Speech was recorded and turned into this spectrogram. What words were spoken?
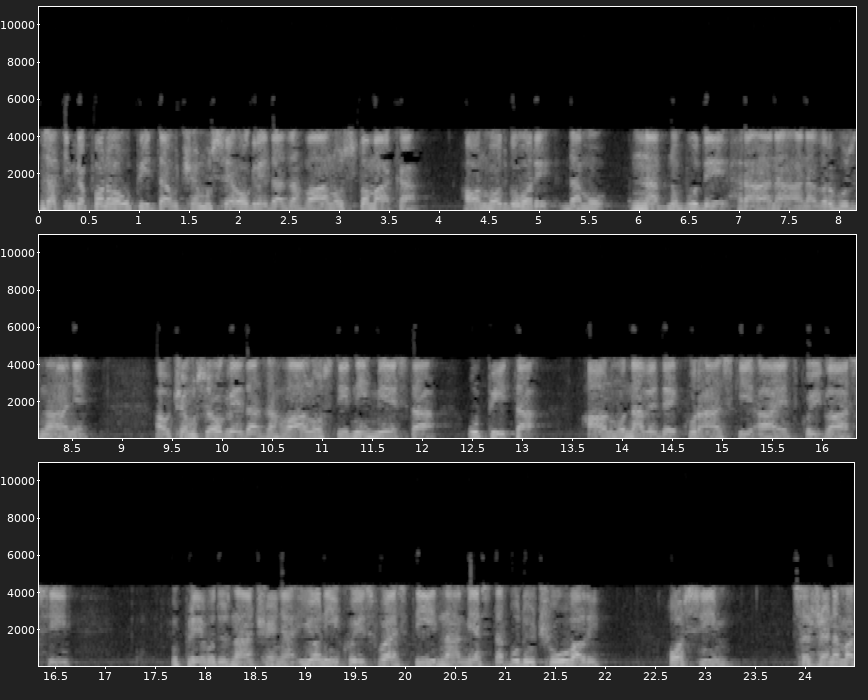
Zatim ga ponovo upita u čemu se ogleda zahvalnost stomaka, a on mu odgovori da mu na dnu bude hrana, a na vrhu znanje. A u čemu se ogleda zahvalnost stidnih mjesta, upita, a on mu navede kuranski ajet koji glasi u prijevodu značenja i oni koji svoja stidna mjesta budu čuvali, osim sa ženama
